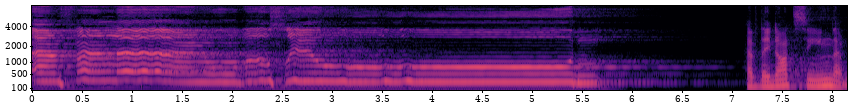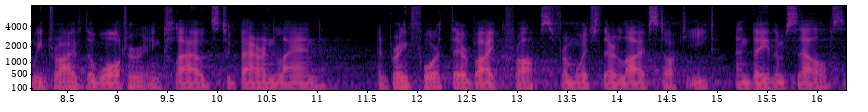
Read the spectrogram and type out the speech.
أفلا يبصرون Have they not seen that we drive the water in clouds to barren land and bring forth thereby crops from which their livestock eat and they themselves?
